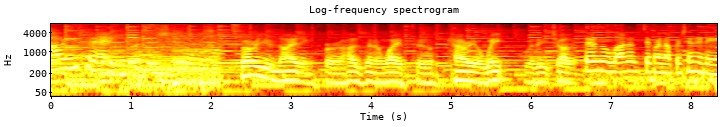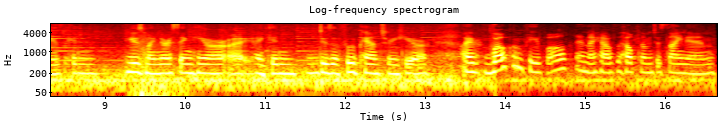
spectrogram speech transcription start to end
How are you today? It's very uniting for a husband and wife to carry a weight with each other. There's a lot of different opportunities. I can use my nursing here. I, I can do the food pantry here. I welcome people and I have helped them to sign in.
